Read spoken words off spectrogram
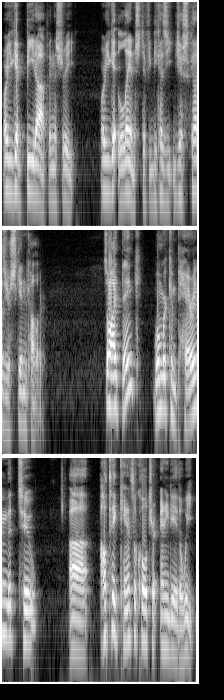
or you get beat up in the street or you get lynched if you because you, just because your skin color. So I think when we're comparing the two, uh, I'll take cancel culture any day of the week.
